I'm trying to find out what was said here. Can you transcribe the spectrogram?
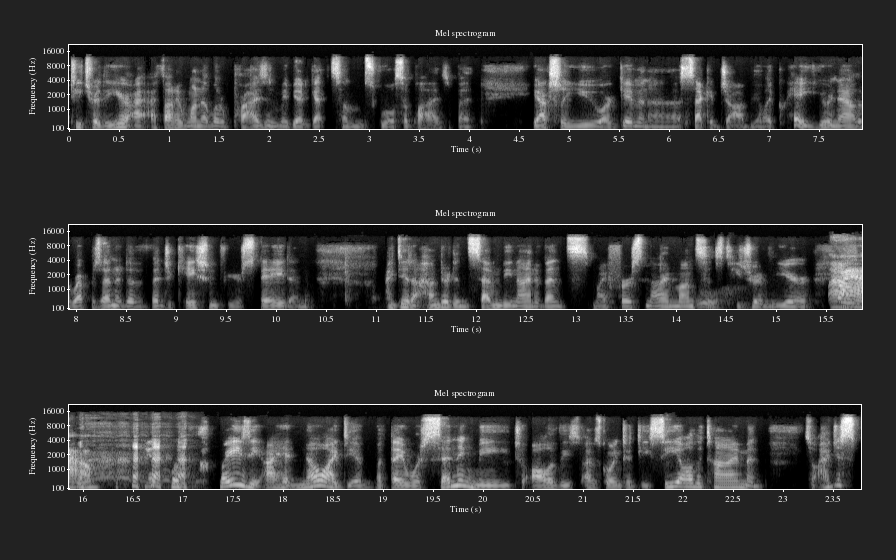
teacher of the year, I, I, thought I won a little prize and maybe I'd get some school supplies, but you actually you are given a second job. You're like, hey, you're now the representative of education for your state. And I did 179 events my first nine months Ooh. as teacher of the year. Wow. it was crazy. I had no idea, but they were sending me to all of these. I was going to DC all the time. And so I just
